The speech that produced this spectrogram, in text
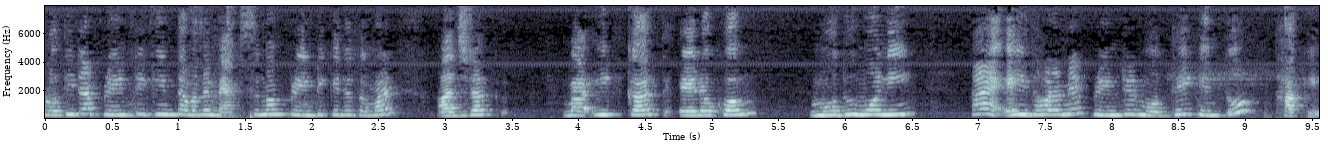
প্রতিটা প্রিন্টই কিন্তু আমাদের ম্যাক্সিমাম প্রিন্টই কিন্তু তোমার আজরাক বা ইকাত এরকম মধুমণি হ্যাঁ এই ধরনের প্রিন্টের মধ্যেই কিন্তু থাকে।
